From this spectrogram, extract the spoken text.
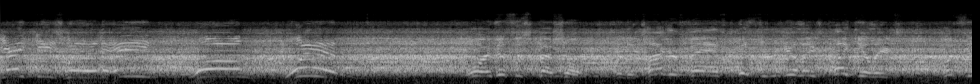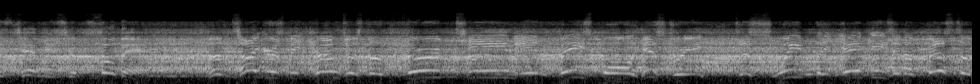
Yankees with an 8-1 win. Boy, this is special for the Tiger fans. Mr. Ilitch, Mike Ilitch, wants this championship so bad. The Tigers become just the third team in baseball history to sweep the Yankees in a best of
